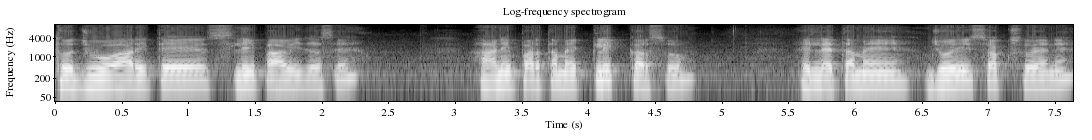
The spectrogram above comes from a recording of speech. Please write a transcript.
તો જુઓ, આ રીતે સ્લીપ આવી જશે. આની પર તમે ક્લિક કરશો, એટલે તમે જોઈ શકશો એને.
